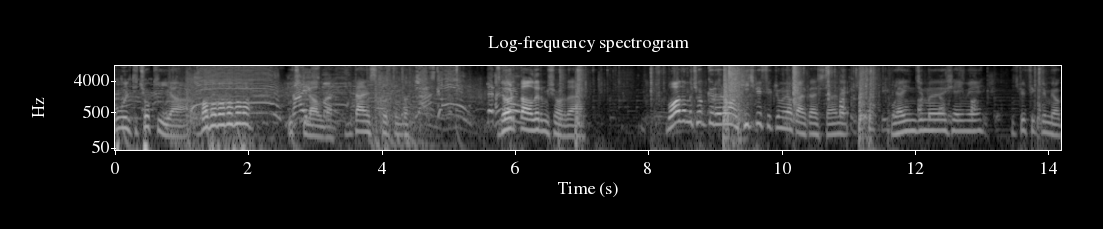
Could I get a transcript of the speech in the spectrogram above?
Bu ulti çok iyi ya. Baba baba baba. 3 kill aldı. Bir tanesi kurtuldu. 4 de alırmış orada. Bu adamı çok görüyorum ama hiçbir fikrim yok arkadaşlar. Hani yayıncı mı şey mi? Hiçbir fikrim yok.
